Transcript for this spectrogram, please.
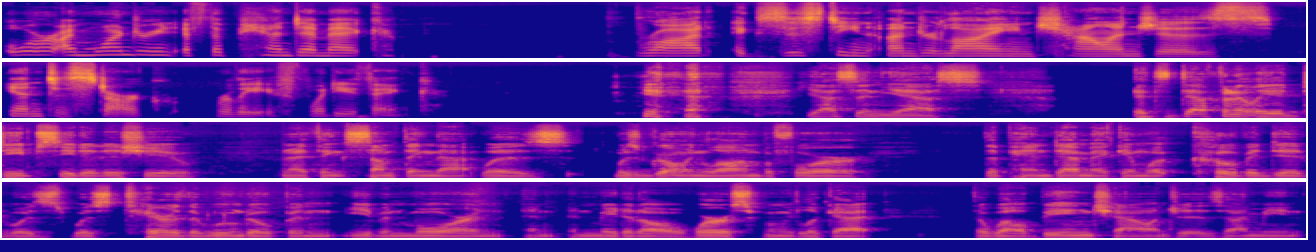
Or i'm wondering if the pandemic brought existing underlying challenges into stark relief. What do you think? Yeah yes and yes. It's definitely a deep-seated issue and i think something that was was growing long before the pandemic and what COVID did was was tear the wound open even more and, and, and made it all worse when we look at the well-being challenges. I mean,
